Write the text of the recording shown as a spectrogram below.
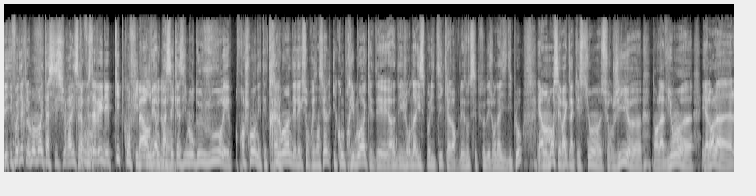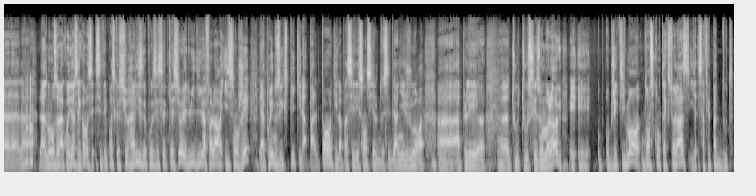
Il faut dire que le moment est assez surréaliste. Vous avez eu des petites Bah, confidences on vient de passer quasiment deux jours et franchement, on était très loin de l'élection présidentielle, y compris moi qui était un des journalistes politiques, alors que les autres c'est plutôt des journalistes diplômes. Et à un moment, c'est vrai que la question euh, surgit euh, dans l'avion. euh, et alors, la- la- la- la- l'annonce de la candidature, c'est comme c'était presque surréaliste de poser cette question. Et lui dit, il va falloir y songer. Et après, il nous explique qu'il a pas le temps, qu'il a passé l'essentiel de ces derniers jours euh, à appeler euh, euh, tous ses homologues. Et, et ob- objectivement, dans ce contexte-là, ça fait pas de doute.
